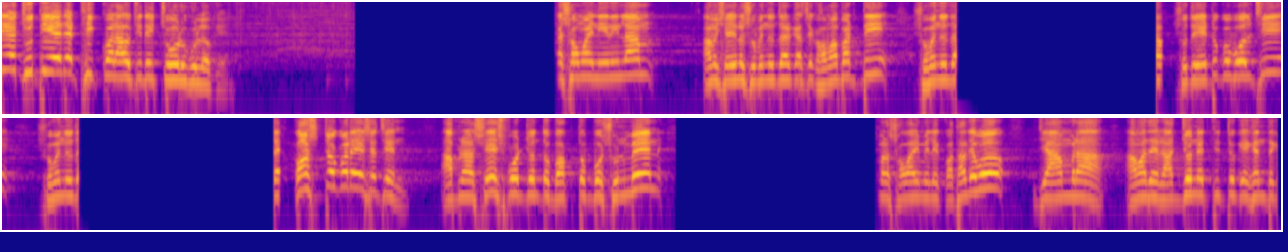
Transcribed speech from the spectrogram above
দিয়ে জুতিয়ে এদের ঠিক করা উচিত এই চোরগুলোকে। সময় নিয়ে নিলাম। আমি সেই জন্য শুভেন্দুদার কাছে ক্ষমা প্রার্থী। শুভেন্দুদা শুধু এটুকু বলছি, শুভেন্দুদা কষ্ট করে এসেছেন। আপনারা শেষ পর্যন্ত বক্তব্য শুনবেন। আমরা সবাই মিলে কথা দেব যে আমরা আমাদের রাজ্য নেতৃত্বকে এখান থেকে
